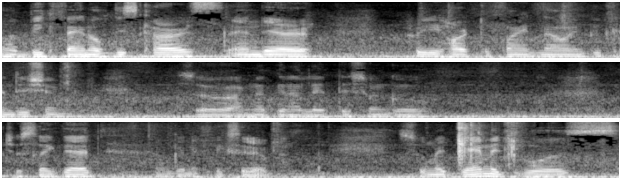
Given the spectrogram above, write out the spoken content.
I'm a big fan of these cars and they're pretty hard to find now in good condition. So I'm not gonna let this one go. Just like that I'm gonna fix it up. So my damage was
